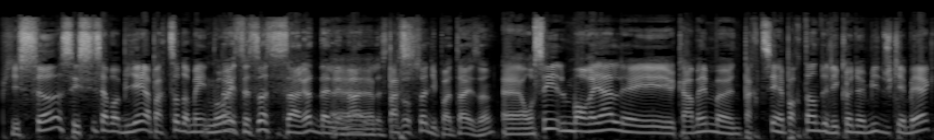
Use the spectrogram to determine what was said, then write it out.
Puis ça, c'est si ça va bien à partir de maintenant. Oui, c'est ça, si ça arrête d'aller Euh, mal. C'est parce- toujours ça l'hypothèse. Hein? Euh, on sait, Montréal est quand même une partie importante de l'économie du Québec.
